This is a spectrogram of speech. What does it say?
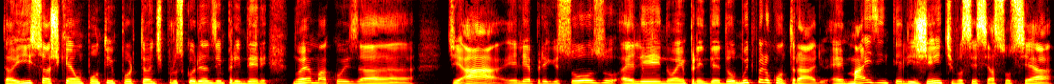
Então, isso acho que é um ponto importante para os coreanos empreenderem. Não é uma coisa de, ah, ele é preguiçoso, ele não é empreendedor. Muito pelo contrário. É mais inteligente você se associar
